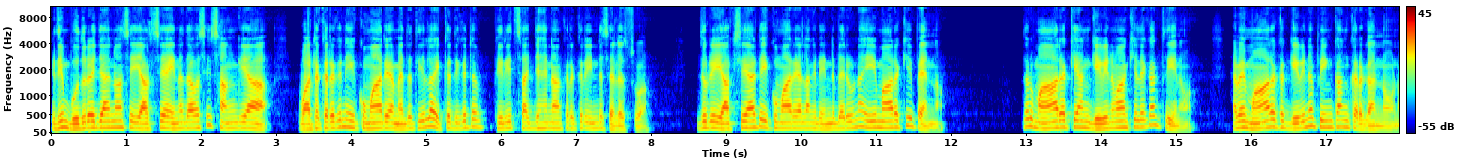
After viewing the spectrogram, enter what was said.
ඉතින් බුදුරජාණන් වහන්සේ යක්ෂයා එන දවසේ සංඝයා වට කරගෙන මේ කුමාරයා මැද තියලා එක දිගට පිරිත් සජ්ජහනා කර කර ඉන්න සැලැස්සුවා. ඒතර ඒ යක්ෂයාට මේ කුමාරයා ළඟට එන්න බැරි වුණා. ඒ මාරකේ පැන්නා. ඒතර මාරකයන් ගෙවෙනවා කියලා එකක් තියෙනවා. හැබැයි මාරක ගෙවෙන පින්කම් කරගන්න ඕන.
